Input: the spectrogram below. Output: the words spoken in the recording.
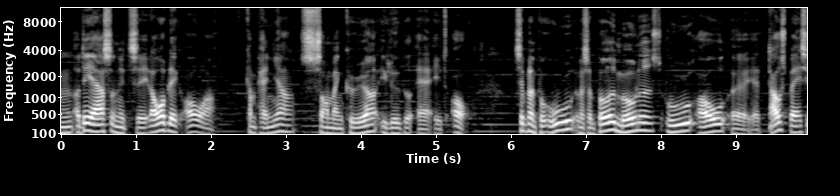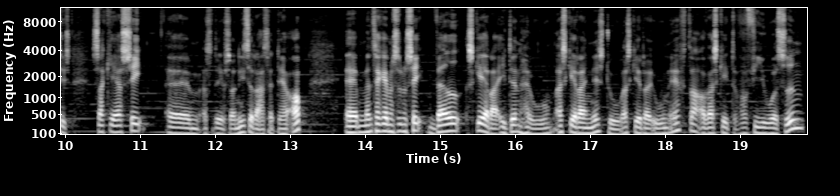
Um, og det er sådan et, et overblik over kampagner, som man kører i løbet af et år. Simpelthen på uge, altså både måneds, uge og øh, ja, dagsbasis, så kan jeg se, øh, altså det er så Anita, der har sat det her op, Øh, men så kan man simpelthen se, hvad sker der i den her uge? Hvad sker der i næste uge? Hvad sker der i ugen efter? Og hvad skete der for fire uger siden?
